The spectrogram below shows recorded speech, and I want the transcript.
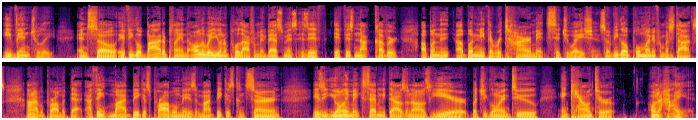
eventually. And so if you go buy the plane, the only way you're going to pull out from investments is if if it's not covered up on the up underneath the retirement situation. So if you go pull money from a stocks, I don't have a problem with that. I think my biggest problem is and my biggest concern is that you only make seventy thousand dollars a year, but you're going to encounter on the high end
